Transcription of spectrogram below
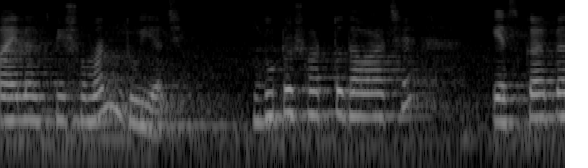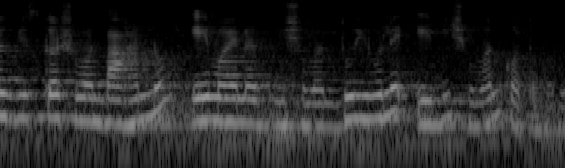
মাইনাস বি সমান দুই আছে। দুটো শর্ত দেওয়া আছে A square plus B square সমান বাহান্ন এ মাইনাস বি সমান দুই হলে এ বি সমান কত হবে?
